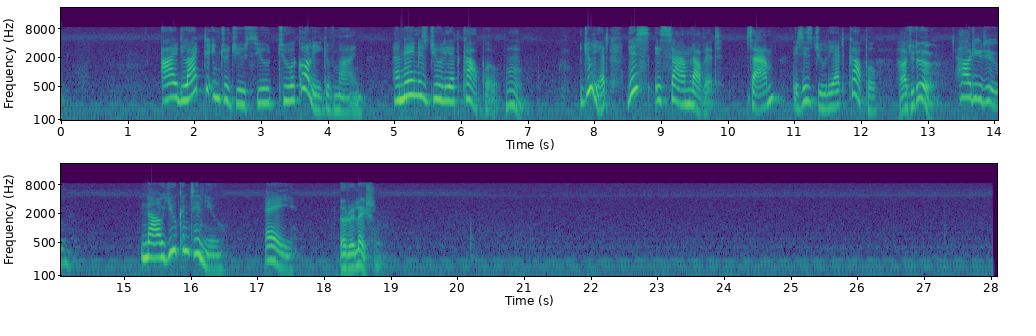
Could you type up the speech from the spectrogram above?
I'd like to introduce you to a colleague of mine. Her name is Juliet Carpo. Hmm. Juliet, this is Sam Lovett. Sam, this is Juliet Carpo. How do you do? How do you do? Now you continue. A. A relation.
